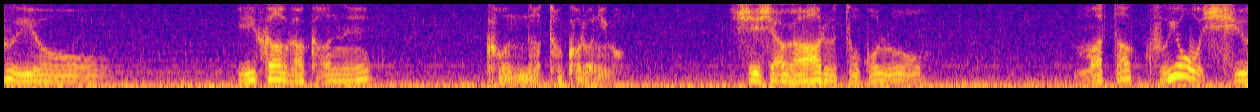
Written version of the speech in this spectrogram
供養いかがかね？こんなところにも。死者があるところまた供養衆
